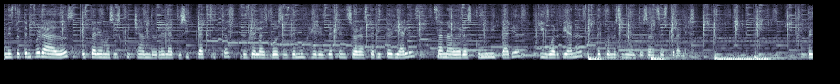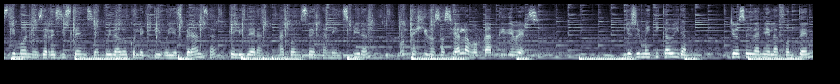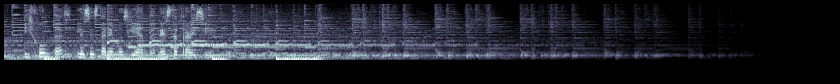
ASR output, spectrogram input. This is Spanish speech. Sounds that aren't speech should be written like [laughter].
En esta temporada 2 estaremos escuchando relatos y prácticas desde las voces de mujeres defensoras territoriales, sanadoras comunitarias y guardianas de conocimientos ancestrales. Testimonios de resistencia, cuidado colectivo y esperanza que lideran, aconsejan e inspiran un tejido social abundante y diverso. Yo soy Maitika Virama. Yo soy Daniela Fonten y juntas les estaremos guiando en esta travesía.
